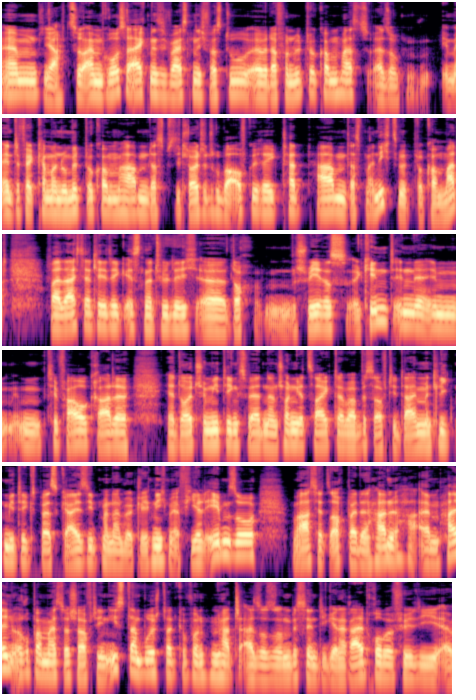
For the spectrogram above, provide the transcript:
ähm, ja, zu einem Großereignis. Ich weiß nicht, was du äh, davon mitbekommen hast. Also im Endeffekt kann man nur mitbekommen haben, dass sich Leute darüber aufgeregt hat, haben, dass man nichts mitbekommen hat, weil Leichtathletik ist natürlich äh, doch ein schweres Kind in, im, im TV. Gerade ja, deutsche Meetings werden dann schon gezeigt, aber bis auf die Diamond League Meetings bei Sky sieht man dann wirklich nicht mehr viel. Ebenso war es jetzt auch bei der Hall ähm, Hallen-Europameisterschaft, die in Istanbul stattgefunden hat. Also so ein bisschen die Generalprobe für die äh,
